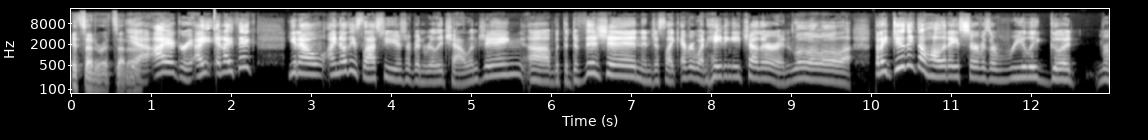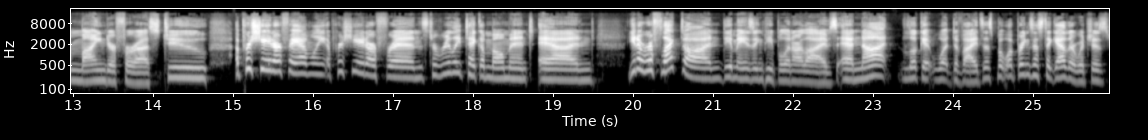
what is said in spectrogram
et cetera, et cetera. Yeah, I agree. I and I think you know I know these last few years have been really challenging uh, with the division and just like everyone hating each other and la la la. But I do think the holidays serve as a really good reminder for us to appreciate our family, appreciate our friends, to really take a moment and you know reflect on the amazing people in our lives and not look at what divides us but what brings us together which is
